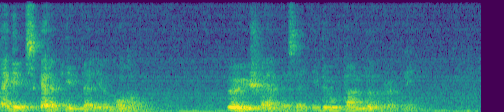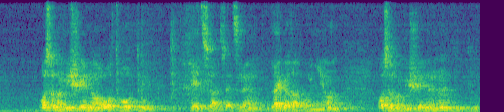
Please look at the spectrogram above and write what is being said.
egész kerek hittel jön oda. Ő is elkezd egy idő után döbrögni. Azon a misén, ahol ott voltunk 700 ezeren, legalább annyian, azon a misén nem tudtunk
